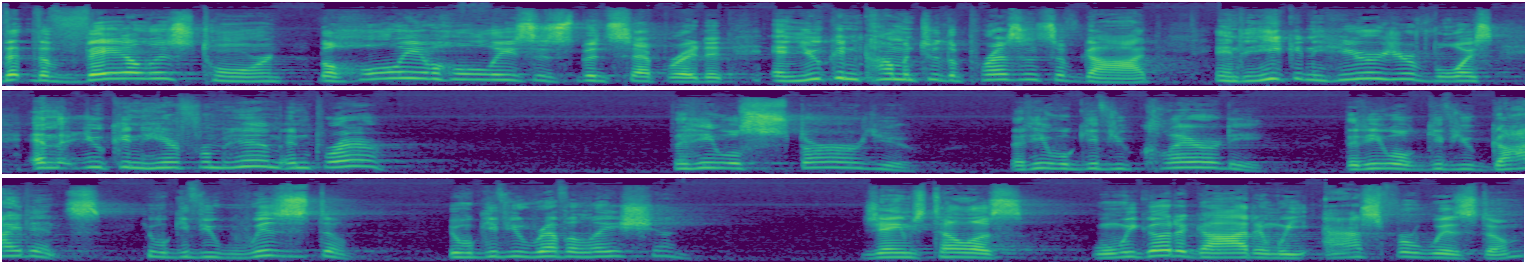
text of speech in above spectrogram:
that the veil is torn, the Holy of Holies has been separated, and you can come into the presence of God and He can hear your voice and that you can hear from Him in prayer. That He will stir you, that He will give you clarity, that He will give you guidance, He will give you wisdom, He will give you revelation. James tells us when we go to God and we ask for wisdom,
